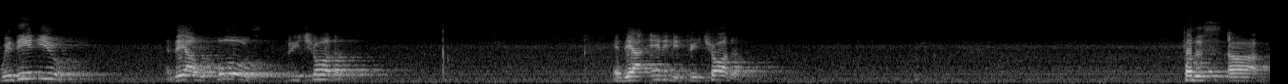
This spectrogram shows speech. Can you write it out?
within you, and they are opposed to each other. And they are enemies to each other. For this, uh,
